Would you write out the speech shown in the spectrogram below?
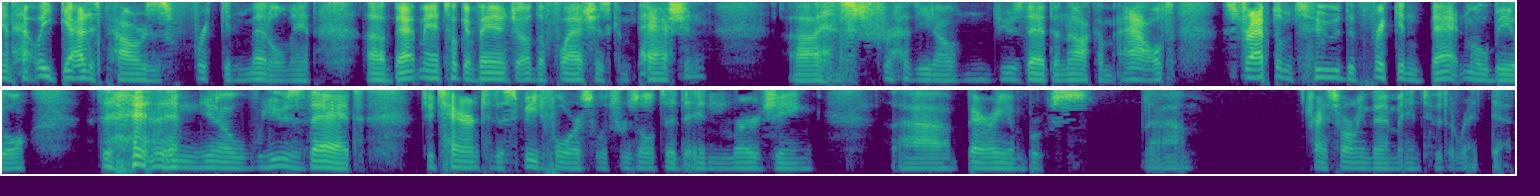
And how he got his powers is freaking metal, man. Uh, Batman took advantage of the Flash's compassion, uh, and you know used that to knock him out. Strapped him to the freaking Batmobile, and then you know used that to tear into the Speed Force, which resulted in merging uh, Barry and Bruce. Um, transforming them into the Red Death.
